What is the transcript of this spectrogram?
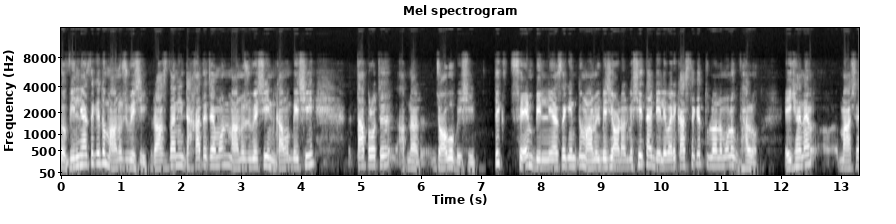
তো ভিনিয়াসে কিন্তু মানুষ বেশি। রাজধানী ঢাকাতে যেমন মানুষ বেশি ইনকামও বেশি, তারপর হচ্ছে আপনার জবও বেশি। ঠিক সেম ভিলনিয়াসে কিন্তু মানুষ বেশি অর্ডার বেশি, তাই ডেলিভারি কাজ থেকে তুলনামূলক ভালো। এইখানে মাসে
